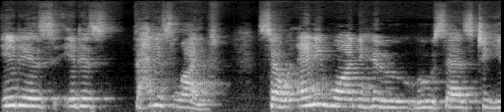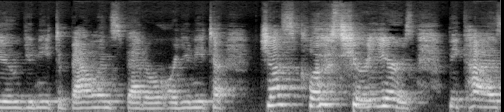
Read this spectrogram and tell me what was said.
it is, it is, that is life. So anyone who, who says to you, you need to balance better or you need to just close your ears because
